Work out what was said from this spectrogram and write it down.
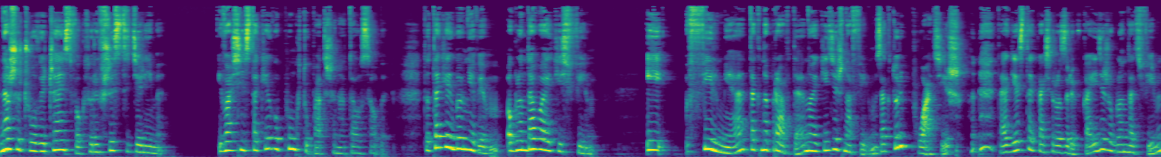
nasze człowieczeństwo, które wszyscy dzielimy. I właśnie z takiego punktu patrzę na te osoby. To tak jakbym, nie wiem, oglądała jakiś film i w filmie tak naprawdę, no jak idziesz na film, za który płacisz, tak, jest to jakaś rozrywka, idziesz oglądać film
